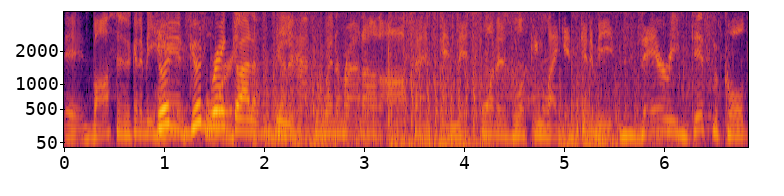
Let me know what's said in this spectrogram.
It, Boston is going to be Good- hand good break out of the Going to have to win around on offense, and this one is looking like it's going to be very difficult.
